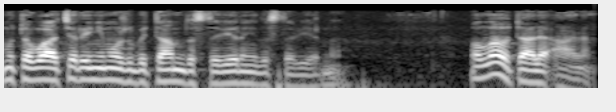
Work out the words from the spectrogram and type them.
мутаватир и не может быть там достоверно, недостоверно. Аллаху та'аля алям.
